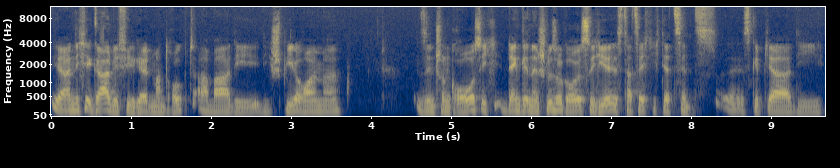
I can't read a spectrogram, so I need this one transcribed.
Ja, nicht egal, wie viel Geld man druckt, aber die, die Spielräume sind schon groß. Ich denke, eine Schlüsselgröße hier ist tatsächlich der Zins. Es gibt ja die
